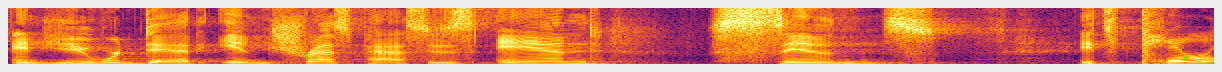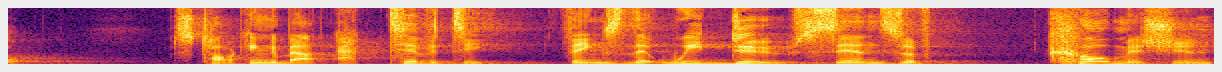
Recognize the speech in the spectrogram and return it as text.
And you were dead in trespasses and sins. It's plural. It's talking about activity, things that we do, sins of commission,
